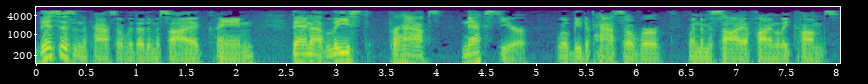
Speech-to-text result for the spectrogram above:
this isn't the Passover that the Messiah came, then at least perhaps next year will be the Passover when the Messiah finally comes.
